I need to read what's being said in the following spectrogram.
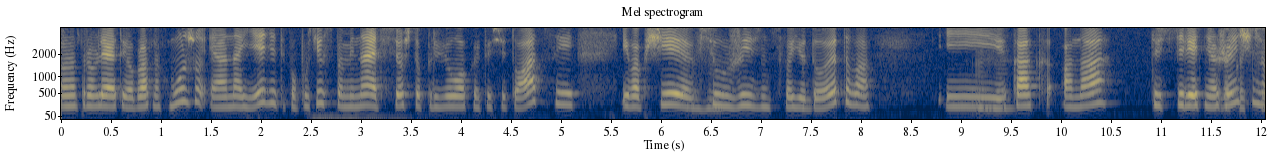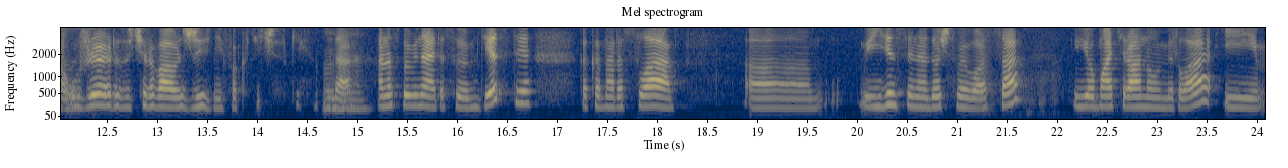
он отправляет ее обратно к мужу, и она едет и по пути вспоминает все, что привело к этой ситуации, и вообще mm-hmm. всю жизнь свою до этого, и mm-hmm. как она, 30-летняя женщина, уже разочаровалась в жизни фактически. Mm-hmm. Да. Она вспоминает о своем детстве, как она росла, э, единственная дочь своего отца, ее мать рано умерла, и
